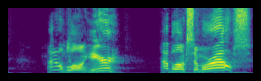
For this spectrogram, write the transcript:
I don't belong here. I belong somewhere else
